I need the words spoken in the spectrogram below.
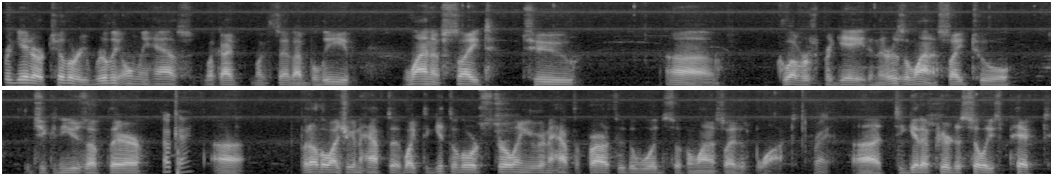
brigade artillery really only has, like I like I said, I believe, line of sight to uh, Glover's Brigade, and there is a line of sight tool that you can use up there. Okay. Uh, but otherwise, you're going to have to, like, to get to Lord Stirling, you're going to have to fire through the woods so the line of sight is blocked. Right. Uh, to get up here to Cilley's Picked,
